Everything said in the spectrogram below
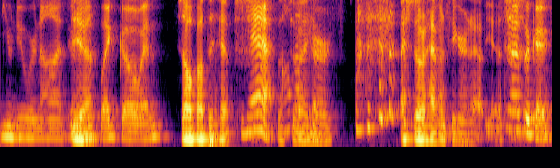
you knew or not. It Yeah. just like go and It's all about the hips. yeah. That's what I heard. I still haven't figured it out yet. That's okay.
